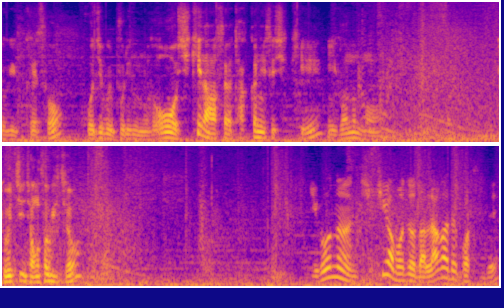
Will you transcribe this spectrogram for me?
여기 계속 고집을 부리는 모습. 오 시키 나왔어요. 다크니스 시키. 이거는 뭐 돌진 정석이죠 이거는 치키가 먼저 날아가야 될 것 같은데.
